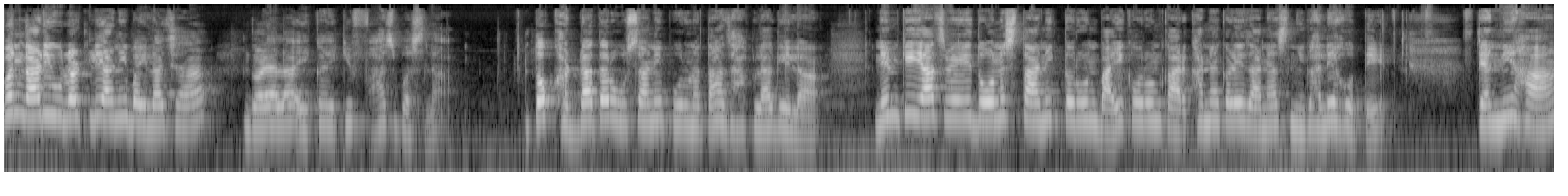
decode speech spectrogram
पण गाडी उलटली आणि बैलाच्या गळ्याला एकाएकी फास बसला. तो खड्डा तर उसाने पूर्णतः झाकला गेला. नेमकी याच वेळी दोन स्थानिक तरुण बाईकवरून कारखान्याकडे जाण्यास निघाले होते. त्यांनी हा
